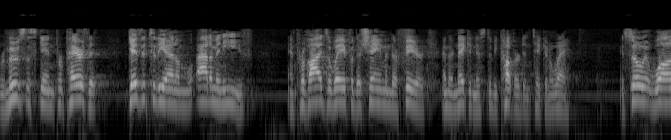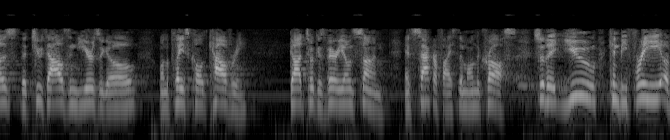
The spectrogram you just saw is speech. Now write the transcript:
removes the skin, prepares it, gives it to the animal, Adam and Eve, and provides a way for their shame and their fear and their nakedness to be covered and taken away. And so it was that 2,000 years ago, on the place called Calvary, God took his very own son and sacrificed them on the cross so that you can be free of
